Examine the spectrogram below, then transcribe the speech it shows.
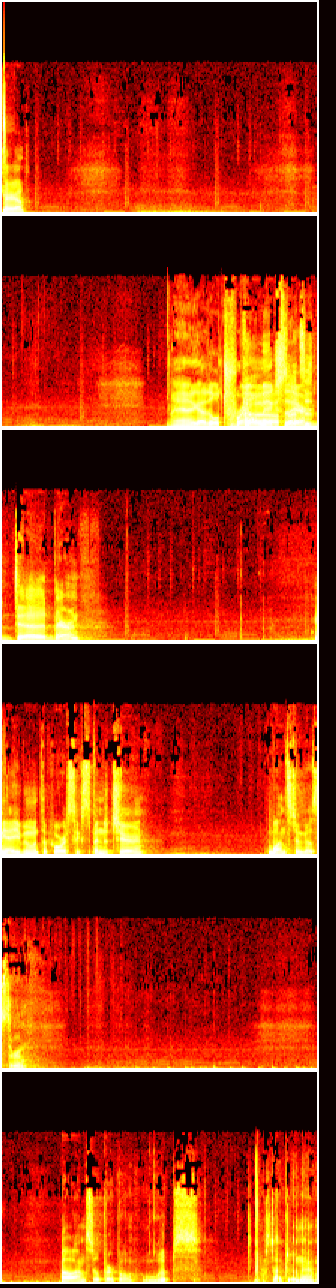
There you go. And you got a little trail Uh, mix so there. That's a dead Baron. Yeah, even with the force expenditure, one still goes through. Oh, I'm still purple. Whoops. I'll stop doing that.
